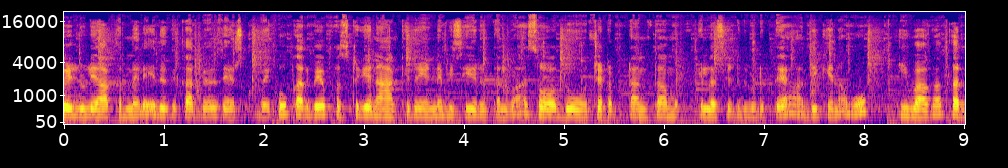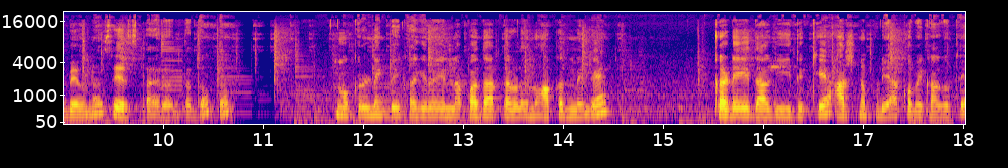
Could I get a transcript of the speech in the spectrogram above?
ಬೆಳ್ಳುಳ್ಳಿ ಹಾಕಿದ್ಮೇಲೆ ಇದಕ್ಕೆ ಕರಿಬೇವು ಸೇರಿಸ್ಕೋಬೇಕು. ಕರಿಬೇವು ಫಸ್ಟಿಗೆ ಹಾಕಿದರೆ ಎಣ್ಣೆ ಬಿಸಿ ಇರುತ್ತಲ್ವ ಸೊ ಅದು ಚಟಪಟ ಅಂತ ಮುಕ್ಕೆಲ್ಲ ಸಿಡಿದು ಬಿಡುತ್ತೆ. ಅದಕ್ಕೆ ನಾವು ಇವಾಗ ಕರಿಬೇವನ್ನ ಸೇರಿಸ್ತಾ ಇರೋವಂಥದ್ದು. ಒಗ್ಗರಣೆಗೆ ಬೇಕಾಗಿರೋ ಎಲ್ಲ ಪದಾರ್ಥಗಳನ್ನು ಹಾಕಿದ್ಮೇಲೆ ಕಡೆಯದಾಗಿ ಇದಕ್ಕೆ ಅರಿಶಿನ ಪುಡಿ ಹಾಕೋಬೇಕಾಗುತ್ತೆ.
